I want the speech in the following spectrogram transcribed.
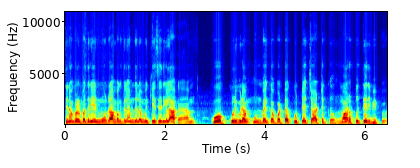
தினக்குரல் பத்திரிகையின் மூன்றாம் பக்கத்தில் அமைந்துள்ள முக்கிய செய்திகளாக கோப் குழுவிடம் முன்வைக்கப்பட்ட குற்றச்சாட்டுக்கு மறுப்பு தெரிவிப்பு.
